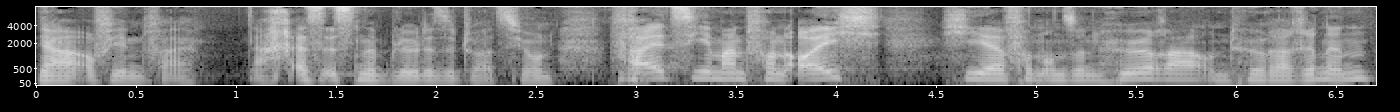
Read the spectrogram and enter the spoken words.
ja, auf jeden Fall. Ach, es ist eine blöde Situation. Falls jemand von euch hier, von unseren Hörer und Hörerinnen,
